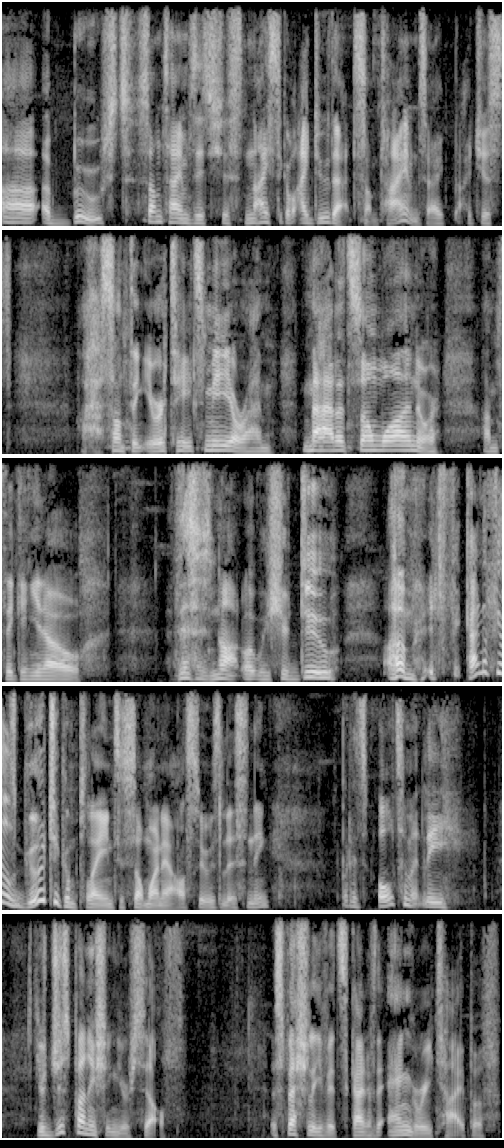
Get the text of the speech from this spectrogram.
uh, a boost, sometimes it's just nice to go. I do that sometimes. I, I just something irritates me, or I'm mad at someone, or I'm thinking, you know, this is not what we should do. Um, it f- kind of feels good to complain to someone else who is listening, but it's ultimately you're just punishing yourself, especially if it's kind of the angry type of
